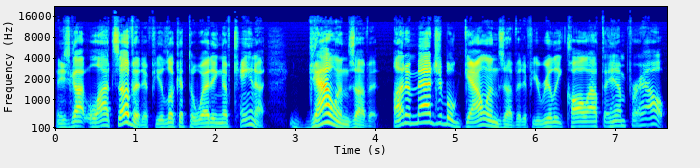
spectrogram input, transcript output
And He's got lots of it if you look at the wedding of Cana. Gallons of it, unimaginable gallons of it if you really call out to Him for help.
